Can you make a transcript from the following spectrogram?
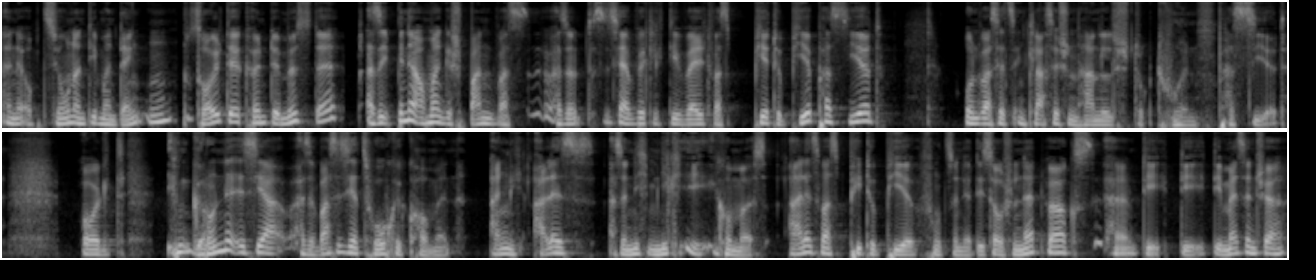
eine Option, an die man denken sollte, könnte, müsste. Also ich bin ja auch mal gespannt, was, also das ist ja wirklich die Welt, was Peer-to-Peer -Peer passiert und was jetzt in klassischen Handelsstrukturen passiert. Und im Grunde ist ja, also was ist jetzt hochgekommen? Eigentlich alles, also nicht im E-Commerce, alles, was P2P funktioniert, die Social Networks, äh, die, die, die Messenger,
